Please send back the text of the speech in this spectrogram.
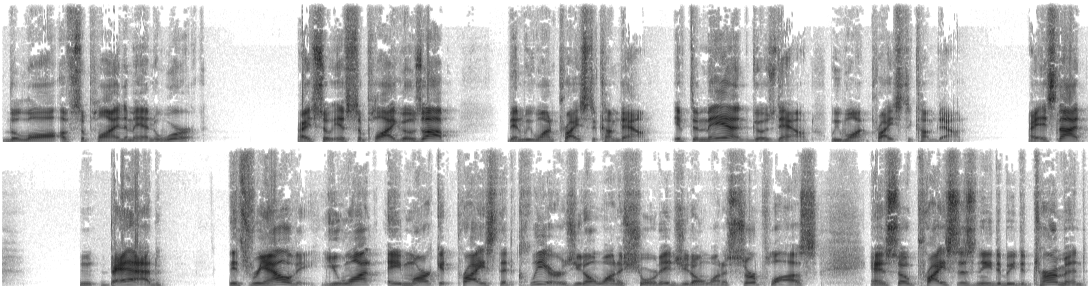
the law of supply and demand to work, right? So if supply goes up, then we want price to come down. If demand goes down, we want price to come down, right? It's not bad. It's reality. You want a market price that clears. You don't want a shortage. You don't want a surplus. And so prices need to be determined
